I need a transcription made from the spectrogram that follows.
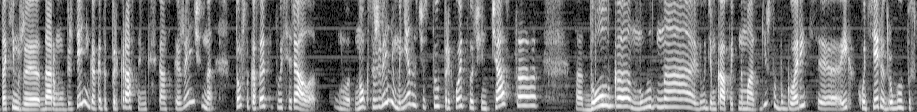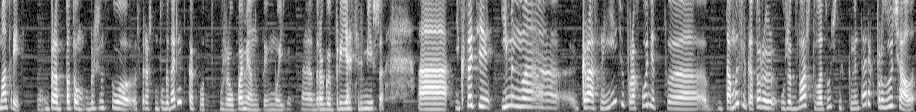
таким же даром убеждений, как эта прекрасная мексиканская женщина, в том, что касается этого сериала. Вот. Но, к сожалению, мне зачастую приходится очень часто долго, нудно людям капать на мозги, чтобы говорить э, их хоть серию-другую посмотреть. Правда, потом большинство страшно благодарит, как вот уже упомянутый мой э, дорогой приятель Миша. А, и, кстати, именно красной нитью проходит та мысль, которая уже дважды в озвученных комментариях прозвучала.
